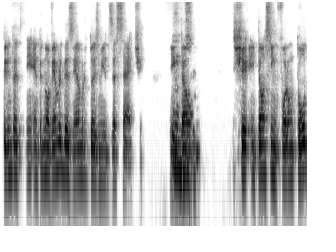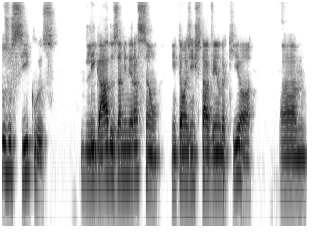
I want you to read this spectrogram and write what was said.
30, entre novembro e dezembro de 2017. Então, uhum. então, assim, foram todos os ciclos ligados à mineração. Então a gente está vendo aqui, ó. Um,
